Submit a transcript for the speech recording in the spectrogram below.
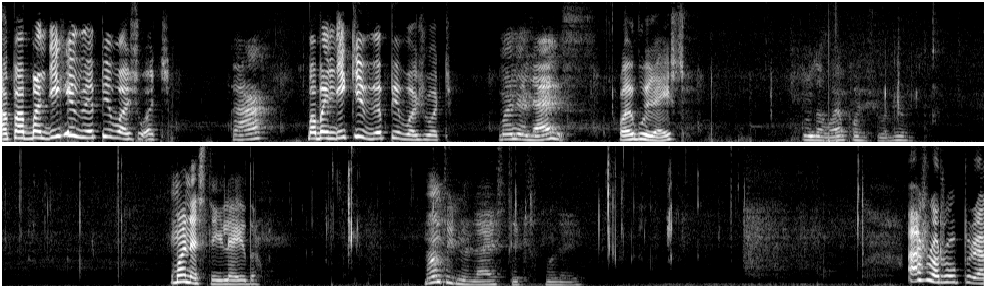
Ar pabandyk į vipį važiuoti? Ką? Pabandyk į vipį važiuoti. Mane leis. O jeigu leis? Nu, davai pažiūrėjom. Manęs neįleido. Man tai neleis tik spaliai. Aš važiuoju prie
